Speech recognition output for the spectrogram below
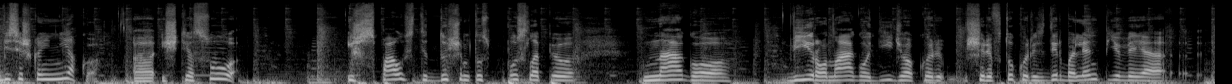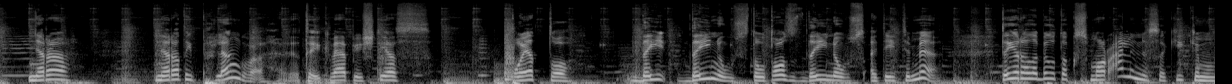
Visiškai nieko. Iš tiesų, išspausti 200 puslapių nago, vyro nago dydžio kur, šriftu, kuris dirba lentpjūvėje, nėra, nėra taip lengva. Tai kvepia iš ties poeto dai, dainiaus, tautos dainiaus ateitimi. Tai yra labiau toks moralinis, sakykime,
